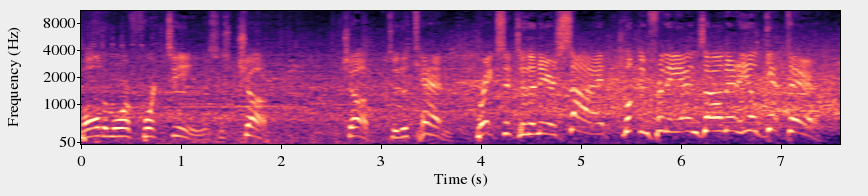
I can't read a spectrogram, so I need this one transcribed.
Baltimore 14. This is Chubb. Chubb to the 10. Breaks it to the near side, looking for the end zone, and he'll get there.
